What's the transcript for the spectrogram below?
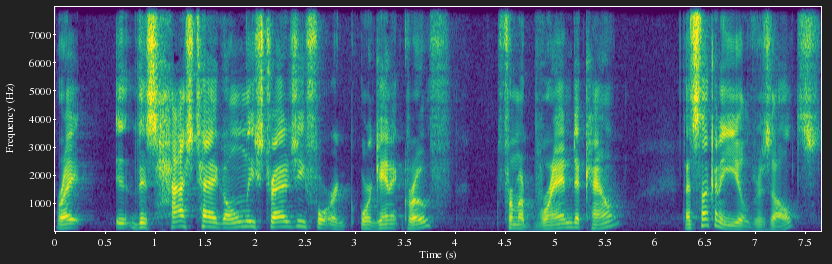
right? this hashtag only strategy for organic growth from a brand account, that's not going to yield results.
